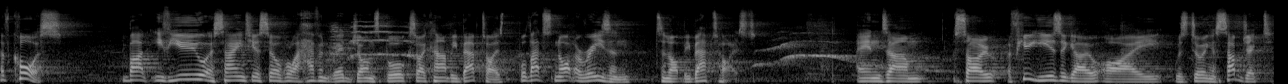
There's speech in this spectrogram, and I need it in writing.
Of course. But if you are saying to yourself, well, I haven't read John's book, so I can't be baptized, well, that's not a reason to not be baptized. And um, so a few years ago, I was doing a subject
